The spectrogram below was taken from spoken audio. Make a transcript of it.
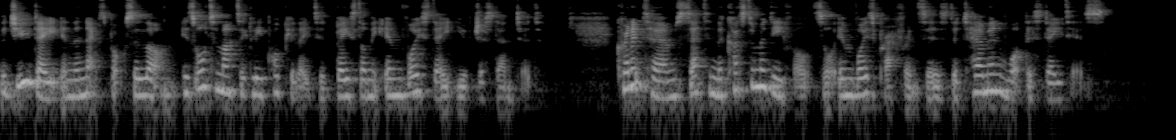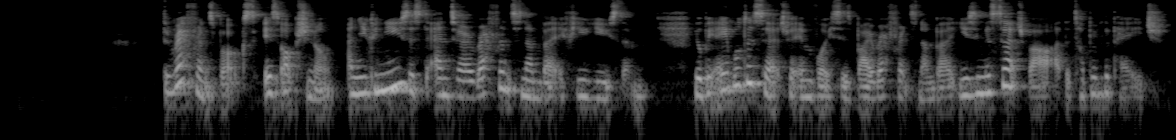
The due date in the next box along is automatically populated based on the invoice date you've just entered. Credit terms set in the customer defaults or invoice preferences determine what this date is. The reference box is optional and you can use this to enter a reference number if you use them. You'll be able to search for invoices by reference number using the search bar at the top of the page.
